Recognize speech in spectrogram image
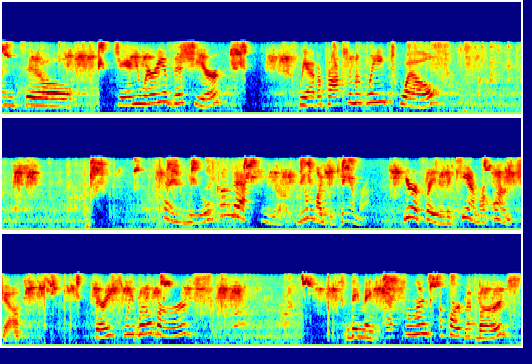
until January of this year. We have approximately 12. Hey, you, come back here. You don't like the camera. You're afraid of the camera, aren't you? Very sweet little birds. They make excellent apartment birds.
